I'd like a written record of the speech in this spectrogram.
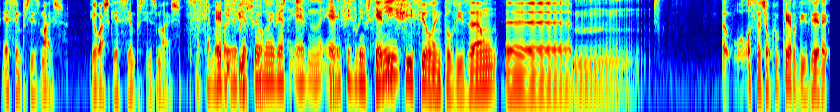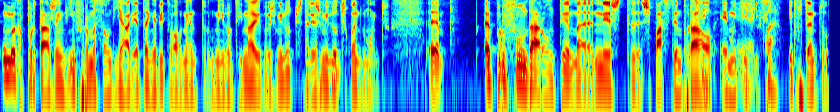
É sempre preciso mais. Eu acho que é sempre preciso mais. Só que é uma é coisa difícil, que não investe, é, é, é, difícil investir É nisso. difícil em televisão. Uh, ou seja, o que eu quero dizer é uma reportagem de informação diária tem habitualmente um minuto e meio, dois minutos, três uhum. minutos, quando muito. Uh, aprofundar um tema neste espaço temporal Sim, é muito é, difícil. Claro. E, portanto,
